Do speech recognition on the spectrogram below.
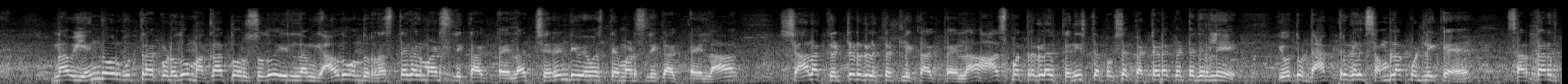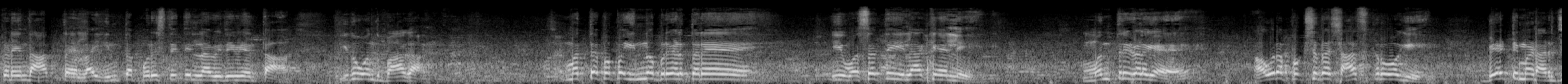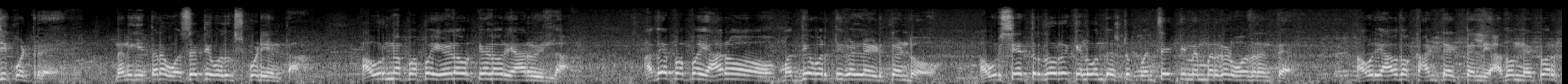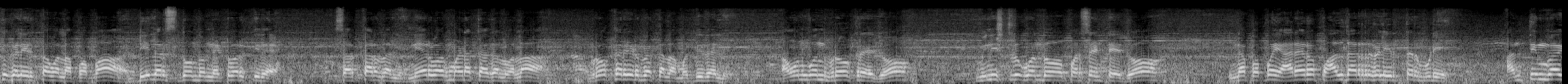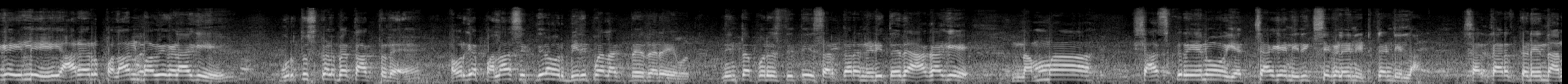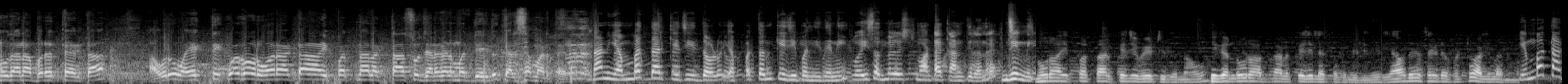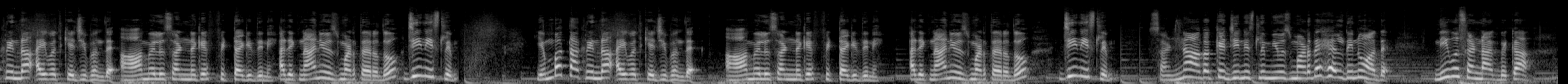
ನಾವು ಹೆಂಗೆ ಅವ್ರಿಗೆ ಉತ್ತರ ಕೊಡೋದು ಮಕ ತೋರಿಸೋದು, ಇಲ್ಲಿ ನಮ್ಗೆ ಯಾವುದೋ ಒಂದು ರಸ್ತೆಗಳು ಮಾಡಿಸ್ಲಿಕ್ಕೆ ಆಗ್ತಾ ಇಲ್ಲ, ಚರಂಡಿ ವ್ಯವಸ್ಥೆ ಮಾಡಿಸ್ಲಿಕ್ಕೆ ಆಗ್ತಾ ಇಲ್ಲ, ಶಾಲಾ ಕಟ್ಟಡಗಳು ಕಟ್ಟಲಿಕ್ಕೆ ಆಗ್ತಾ ಇಲ್ಲ, ಆಸ್ಪತ್ರೆಗಳಲ್ಲಿ ಕನಿಷ್ಠ ಪಕ್ಷ ಕಟ್ಟಡ ಕಟ್ಟದಿರಲಿ, ಇವತ್ತು ಡಾಕ್ಟ್ರುಗಳಿಗೆ ಸಂಬಳ ಕೊಡಲಿಕ್ಕೆ ಸರ್ಕಾರದ ಕಡೆಯಿಂದ ಆಗ್ತಾ ಇಲ್ಲ, ಇಂಥ ಪರಿಸ್ಥಿತಿಲಿ ನಾವಿದ್ದೀವಿ ಅಂತ. ಇದು ಒಂದು ಭಾಗ. ಮತ್ತೆ ಪಾಪ ಇನ್ನೊಬ್ರು ಹೇಳ್ತಾರೆ ಈ ವಸತಿ ಇಲಾಖೆಯಲ್ಲಿ ಮಂತ್ರಿಗಳಿಗೆ ಅವರ ಪಕ್ಷದ ಶಾಸಕರು ಹೋಗಿ ಭೇಟಿ ಮಾಡಿ ಅರ್ಜಿ ಕೊಟ್ಟರೆ ನನಗೆ ಈ ಥರ ವಸತಿ ಒದಗಿಸ್ಕೊಡಿ ಅಂತ. ಅವ್ರನ್ನ ಪಾಪ ಹೇಳೋರು ಕೇಳೋರು ಯಾರೂ ಇಲ್ಲ. ಅದೇ ಪಾಪ ಯಾರೋ ಮಧ್ಯವರ್ತಿಗಳನ್ನ ಹಿಡ್ಕೊಂಡು ಅವ್ರ ಕ್ಷೇತ್ರದವರು ಕೆಲವೊಂದಷ್ಟು ಪಂಚಾಯತಿ ಮೆಂಬರ್ಗಳು ಹೋದ್ರಂತೆ. ಅವ್ರು ಯಾವುದೋ ಕಾಂಟ್ಯಾಕ್ಟಲ್ಲಿ ಅದೊಂದು ನೆಟ್ವರ್ಕ್ಗಳು ಇರ್ತಾವಲ್ಲ ಪಾಪ ಡೀಲರ್ಸ್ದೊಂದು ನೆಟ್ವರ್ಕ್ ಇದೆ. ಸರ್ಕಾರದಲ್ಲಿ ನೇರವಾಗಿ ಮಾಡೋಕ್ಕಾಗಲ್ವಲ್ಲ? ಬ್ರೋಕರ್ ಇಡಬೇಕಲ್ಲ ಮಧ್ಯದಲ್ಲಿ. ಅವನಿಗೊಂದು ಬ್ರೋಕರೇಜು, ಮಿನಿಸ್ಟ್ರಿಗೊಂದು ಪರ್ಸೆಂಟೇಜು. ಇನ್ನು ಪಾಪ ಯಾರ್ಯಾರೋ ಪಾಲ್ದಾರರುಗಳು ಇರ್ತಾರೆ ಬಿಡಿ. ಅಂತಿಮವಾಗಿ ಇಲ್ಲಿ ಯಾರ್ಯಾರು ಫಲಾನುಭವಿಗಳಾಗಿ ಗುರುತಿಸ್ಕೊಳ್ಬೇಕಾಗ್ತದೆ. ಅವ್ರಿಗೆ ಫಲ ಸಿಕ್ತಿರೋ ಅವ್ರು ಬೀದಿ ಪಾಲಾಗ್ತಾ ಇದ್ದಾರೆ ಇವತ್ತು. ನಿಂತ ಪರಿಸ್ಥಿತಿ ಸರ್ಕಾರ ನಡೀತಾ ಇದೆ. ಹಾಗಾಗಿ ನಮ್ಮ ಶಾಸಕರೇನು ಹೆಚ್ಚಾಗಿ ನಿರೀಕ್ಷೆಗಳೇನು ಇಟ್ಕೊಂಡಿಲ್ಲ. ಸರ್ಕಾರದ ಕಡೆಯಿಂದ ಅನುದಾನ ಬರುತ್ತೆ ಅಂತ ಅವರು ವೈಯಕ್ತಿಕವಾಗಿ ಅವ್ರ ಹೋರಾಟ ಇಪ್ಪತ್ನಾಲ್ಕು ತಾಸು ಜನಗಳ ಮಧ್ಯೆ ಇದು ಕೆಲಸ ಮಾಡ್ತಾ ಇದ್ದಾರೆ. ನಾನು ಎಂಬತ್ತಾರು ಕೆಜಿ ಇದ್ದವಳು ಎಪ್ಪತ್ತೊಂದು ಕೆಜಿ ಬಂದಿದ್ದೀನಿ. ವಯಸ್ಸಾದ್ಮೇಲೆ ಸ್ಮಾರ್ಟ್ ಆಗಿ ಕಾಣ್ತೀರ ಅಂದ್ರೆ ಜಿನ್ನಿ. ನೂರ ಇಪ್ಪತ್ತಾರು ಕೆಜಿ ವೇಟ್ ಇದ್ದು ನಾವು. ಈಗ ನೂರ ಹದಿನಾಲ್ಕು ಕೆಜಿ ಲೆಕ್ಕ ಬಂದಿದ್ದೀವಿ. ಯಾವುದೇ ಸೈಡ್ ಎಫೆಕ್ಟ್ ಆಗಿಲ್ಲ ನಮಗೆ. ಎಂಬತ್ನಾಲ್ಕರಿಂದ ಐವತ್ತು ಕೆಜಿ ಬಂದೆ. ಆಮೇಲೂ ಸಣ್ಣಗೆ ಫಿಟ್ ಆಗಿದ್ದೀನಿ. ಅದಕ್ಕೆ ನಾನು ಯೂಸ್ ಮಾಡ್ತಾ ಇರೋದು ಜೀನಿ ಸ್ಲಿಮ್ ಎಂಬತ್ನಾಲ್ಕರಿಂದ ಐವತ್ತು ಕೆಜಿ ಬಂದೆ. ಆಮೇಲೂ ಸಣ್ಣಗೆ ಫಿಟ್ ಆಗಿದ್ದೀನಿ. ಅದಕ್ಕೆ ನಾನು ಯೂಸ್ ಮಾಡ್ತಾ ಇರೋದು ಜೀನಿ ಸ್ಲಿಮ್ ಸಣ್ಣ ಆಗೋಕ್ಕೆ ಜೀನಿ ಸ್ಲಿಮ್ ಯೂಸ್ ಮಾಡದೆ ಹೆಲ್ದಿನೂ ಅದೇ. ನೀವು ಸಣ್ಣ ಆಗ್ಬೇಕಾ?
